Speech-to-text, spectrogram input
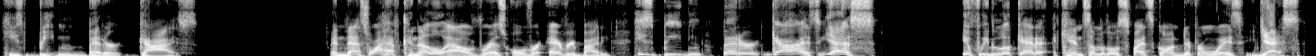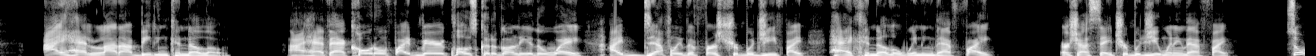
He's beaten better guys. And that's why I have Canelo Alvarez over everybody. He's beaten better guys. Yes. If we look at it, can some of those fights go in different ways? Yes. I had Lara beating Canelo. I had that Cotto fight very close, could have gone either way. I definitely, the first Triple G fight, had Canelo winning that fight. Or should I say Triple G winning that fight? So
